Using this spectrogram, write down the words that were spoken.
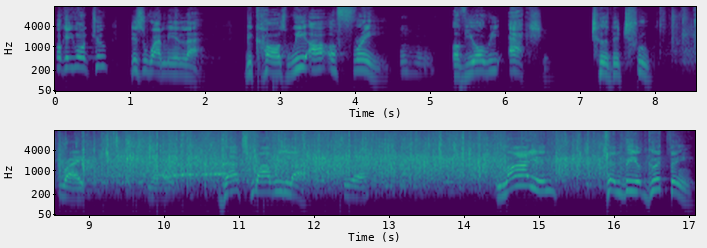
Okay, you want truth? This is why men lie. Because we are afraid mm-hmm. of your reaction to the truth. Right. That's why we lie. Yeah. Lying can be a good thing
